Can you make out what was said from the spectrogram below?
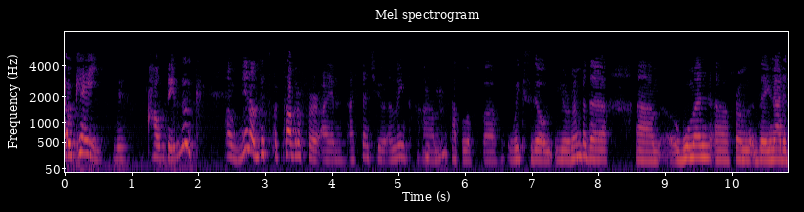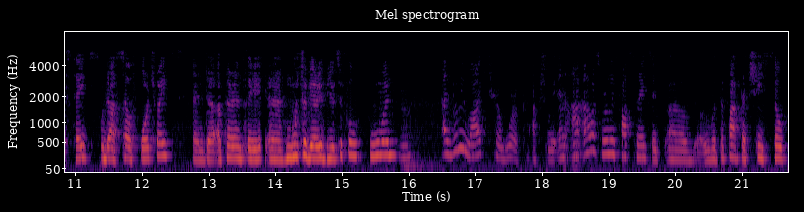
okay with how they look. oh, you know, this photographer. I I sent you a link um, a couple of uh, weeks ago. You remember the woman uh, from the United States who does self portraits and uh, apparently uh, not a very beautiful woman. I really liked her work actually, and I, I was really fascinated uh, with the fact that she's so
